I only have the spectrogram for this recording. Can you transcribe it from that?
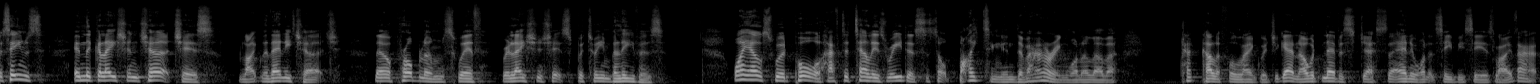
it seems in the Galatian churches, like with any church, there were problems with relationships between believers. Why else would Paul have to tell his readers to stop biting and devouring one another? Colourful language. Again, I would never suggest that anyone at CBC is like that.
